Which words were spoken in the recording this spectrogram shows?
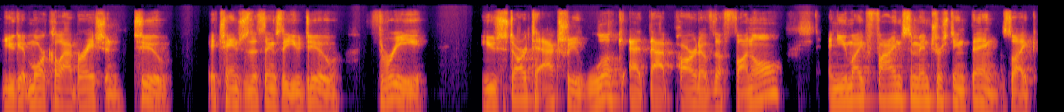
you get more collaboration. Two, it changes the things that you do. Three, you start to actually look at that part of the funnel and you might find some interesting things like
